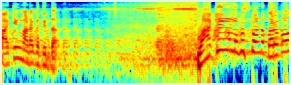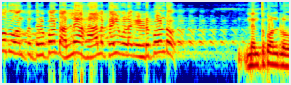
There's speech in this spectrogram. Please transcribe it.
ವಾಕಿಂಗ್ ಮಾಡಕತ್ತಿದ್ದ. ವಾಕಿಂಗ್ ಮುಗಿಸ್ಕೊಂಡು ಬರ್ಬೋದು ಅಂತ ತಿಳ್ಕೊಂಡು ಅಲ್ಲೇ ಹಾಲು ಕೈ ಒಳಗೆ ಹಿಡ್ಕೊಂಡು ನಿಂತ್ಕೊಂಡ್ಲು.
